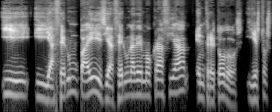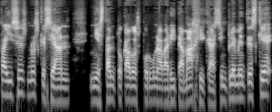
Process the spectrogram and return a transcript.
y hacer un país y hacer una democracia entre todos y estos países no es que sean ni están tocados por una varita mágica, simplemente es que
